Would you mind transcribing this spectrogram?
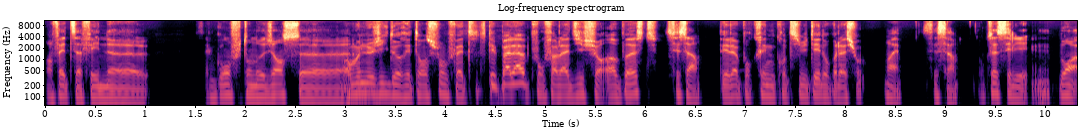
En fait, ça fait une, euh, ça gonfle ton audience. euh, En mode logique de rétention, en fait. T'es pas là pour faire la diff sur un poste, c'est ça. t'es là pour créer une continuité de relation. Ouais, c'est ça. Donc ça, c'est les. Bon,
